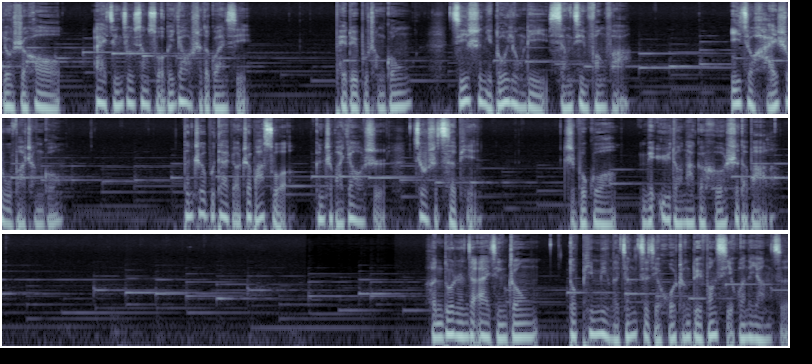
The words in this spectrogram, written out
有时候。爱情就像锁个钥匙的关系，配对不成功，即使你多用力，想尽方法，依旧还是无法成功。但这不代表这把锁跟这把钥匙就是次品，只不过没遇到那个合适的罢了。很多人在爱情中，都拼命的将自己活成对方喜欢的样子。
